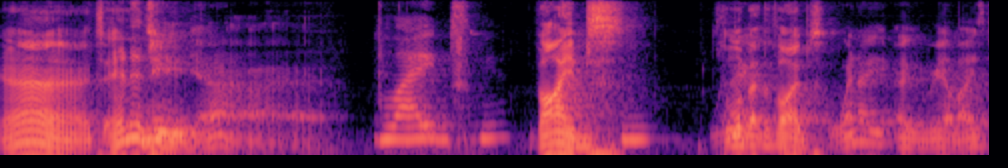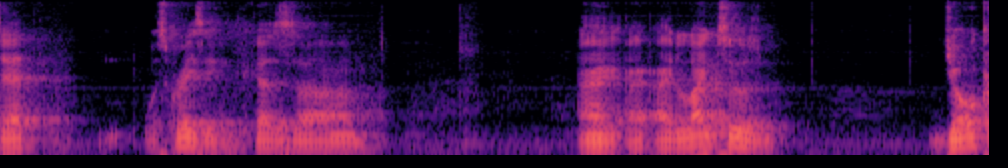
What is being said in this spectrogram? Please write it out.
Yeah, it's I energy, mean, yeah. Vibes. Yeah. vibes. It's all I- about the vibes. When I, I realized that it was crazy because um, I, I I like to joke.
